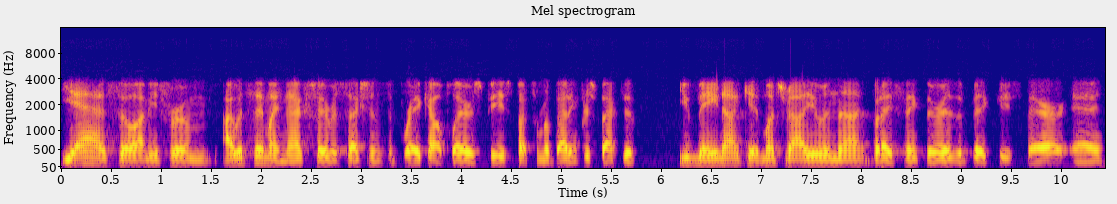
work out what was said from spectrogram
Yeah, so I mean, from I would say my next favorite section is the breakout players piece, but from a betting perspective, you may not get much value in that, but I think there is a big piece there. And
